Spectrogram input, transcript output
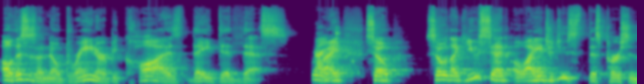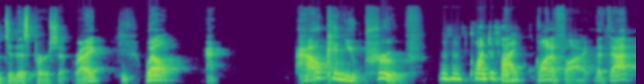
oh, this is a no brainer because they did this. Right. right. So, so like you said, oh, I introduced this person to this person, right? Well, how can you prove, mm-hmm. quantify, that, quantify that that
